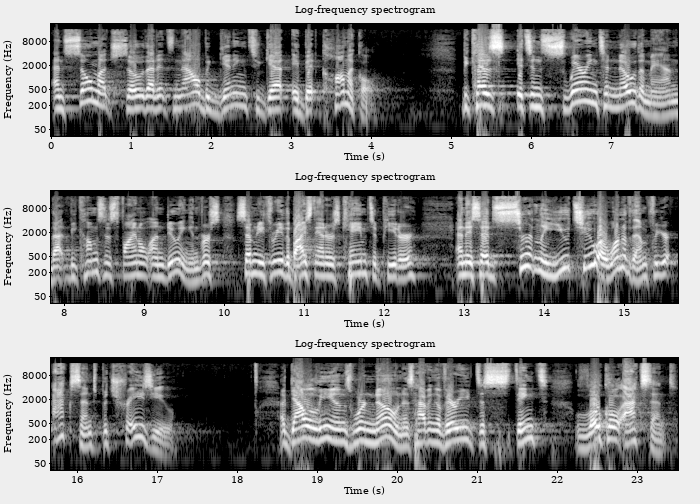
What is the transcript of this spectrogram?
And so much so that it's now beginning to get a bit comical. Because it's in swearing to know the man that becomes his final undoing. In verse 73, the bystanders came to Peter and they said, Certainly you too are one of them, for your accent betrays you. Galileans were known as having a very distinct local accent.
